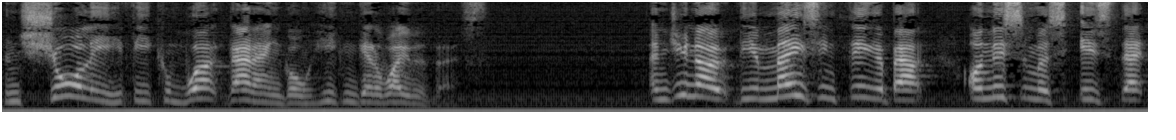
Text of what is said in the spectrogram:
and surely, if he can work that angle, he can get away with this. And you know, the amazing thing about Onesimus is that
